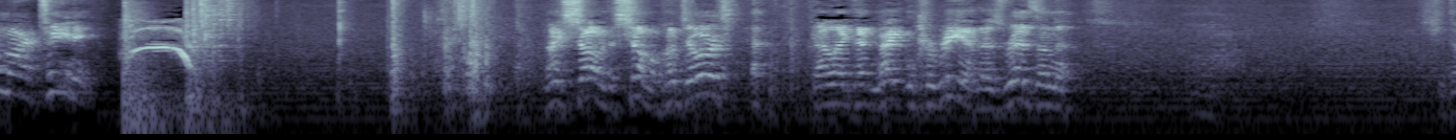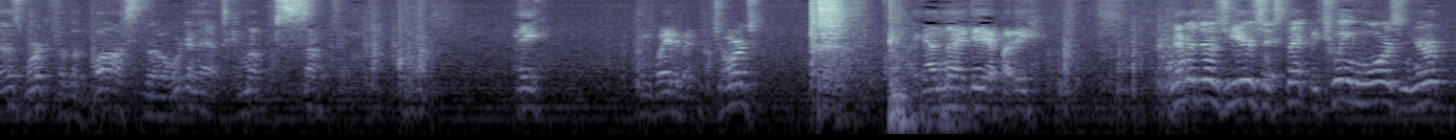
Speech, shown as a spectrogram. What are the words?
own martini. Nice shot with the shovel, huh, George? kind of like that night in Korea. Those reds on the. She does work for the boss, though. We're gonna have to come up with something. Hey, hey, wait a minute, George. I got an idea, buddy. Remember those years I spent between wars in Europe?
